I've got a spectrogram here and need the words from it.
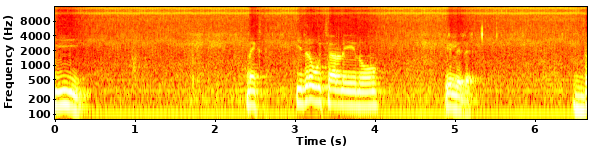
ಇ ನೆಕ್ಸ್ಟ್ ಇದರ ಉಚ್ಚಾರಣೆ ಏನು? ಇಲ್ಲಿದೆ. ದ.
